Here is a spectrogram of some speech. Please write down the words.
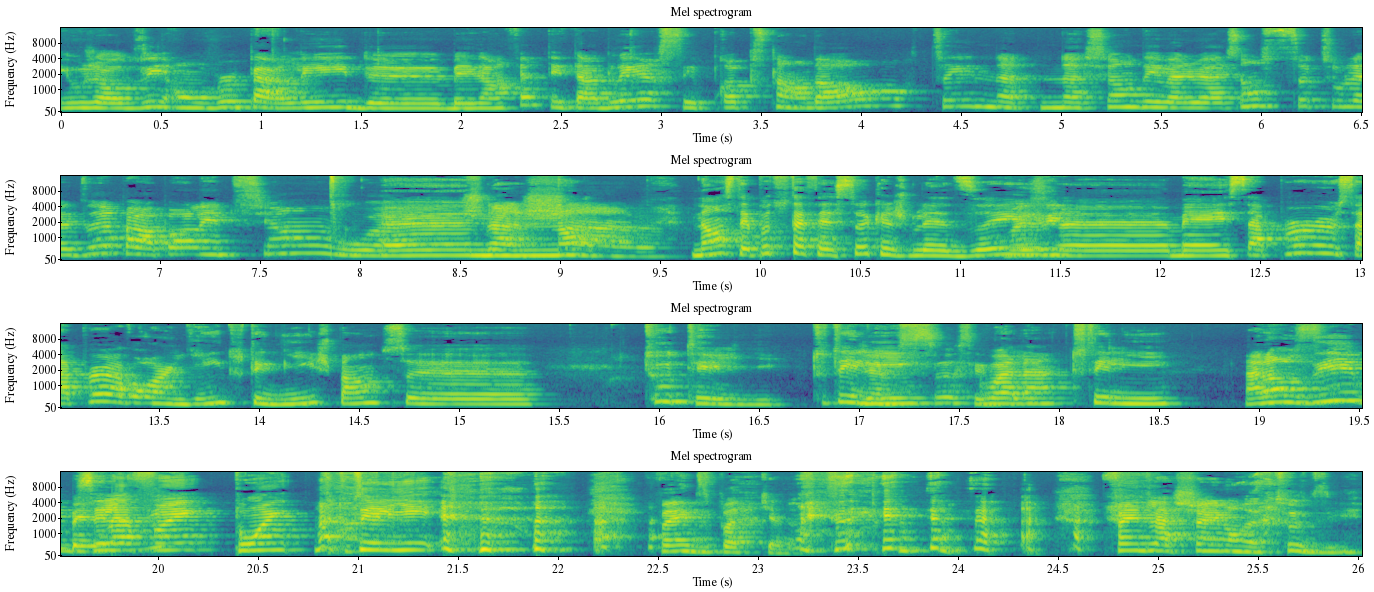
Et aujourd'hui, on veut parler de, ben, en fait, d'établir ses propres standards, tu sais, notre notion d'évaluation. C'est ça que tu voulais dire par rapport à l'intuition ou... euh, Euh, je suis dans le champ, non. là? Non, c'était pas tout à fait ça que je voulais dire. Euh, mais ça peut, ça peut avoir un lien. Tout est lié, je pense. euh, Tout est lié. tout est lié. ça, voilà, tout est lié. Allons-y. Ben, C'est la fin. Point. Tout est lié. Fin du podcast. fin de la chaîne, on a tout dit.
